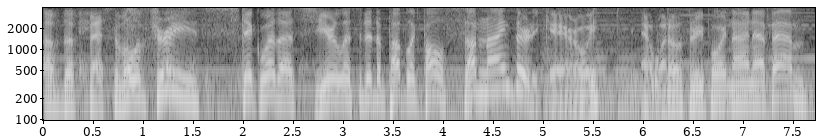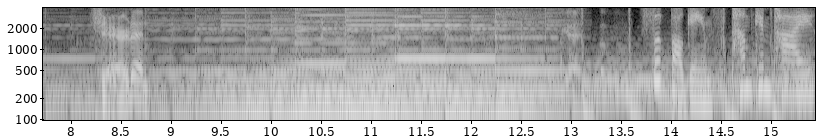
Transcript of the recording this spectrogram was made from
of the Festival of Trees. Stick with us. You're listening to Public Pulse on 930 KROE at 103.9 FM, Sheridan. Football games, pumpkin pie,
